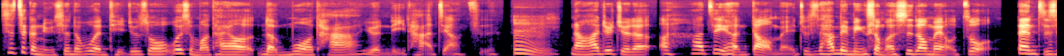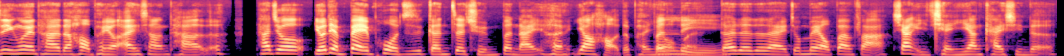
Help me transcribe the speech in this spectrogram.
是这个女生的问题，就是说为什么她要冷漠他、远离他这样子。嗯，然后他就觉得啊，他自己很倒霉，就是他明明什么事都没有做，但只是因为他的好朋友爱上他了，他就有点被迫，就是跟这群本来很要好的朋友们，分离对对对对，就没有办法像以前一样开心的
